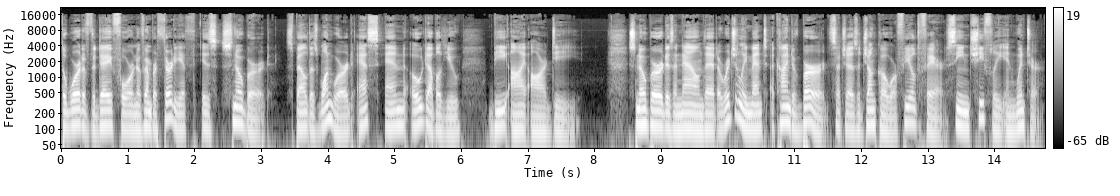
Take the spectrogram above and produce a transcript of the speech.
The word of the day for November 30th is snowbird, spelled as one word S N O W B I R D. Snowbird is a noun that originally meant a kind of bird, such as a junco or fieldfare, seen chiefly in winter.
